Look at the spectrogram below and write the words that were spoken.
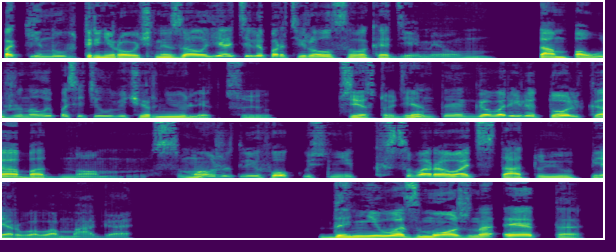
Покинув тренировочный зал, я телепортировался в академию. Там поужинал и посетил вечернюю лекцию. Все студенты говорили только об одном — сможет ли фокусник своровать статую первого мага. «Да невозможно это!» —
